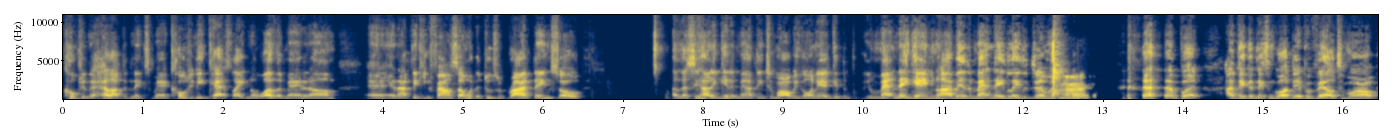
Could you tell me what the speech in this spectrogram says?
coaching the hell out the Knicks, man. Coaching these cats like no other, man. And um, and, and I think he found something with the Deuce McBride thing. So uh, let's see how they get it, man. I think tomorrow we go in there and get the you know, matinee game. You know how it is, the matinee, ladies and gentlemen. but I think the Knicks can go out there and prevail tomorrow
